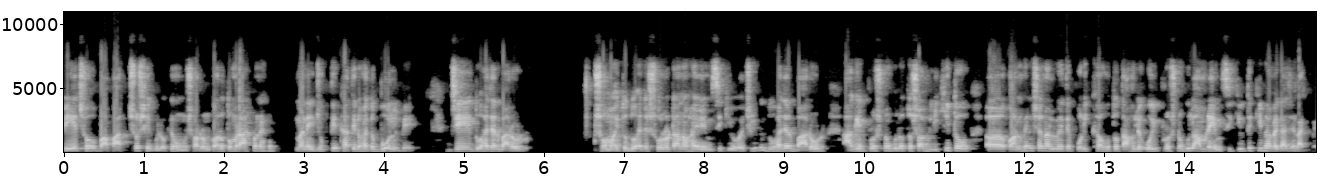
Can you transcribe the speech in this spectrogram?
পেয়েছ বা পাচ্ছ সেগুলোকে অনুসরণ করো। তোমরা এখন এখন মানে যুক্তির খাতিরে হয়তো বলবে যে দু হাজার বারোর সময় তো দু হাজার ষোলোটা না হয় এমসিকিউ হয়েছিল, কিন্তু দু হাজার বারোর আগের প্রশ্নগুলো তো সব লিখিত কনভেনশনাল ওয়েতে পরীক্ষা হতো, তাহলে ওই প্রশ্নগুলো আমরা এমসিকিউতে কীভাবে কাজে লাগবে?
